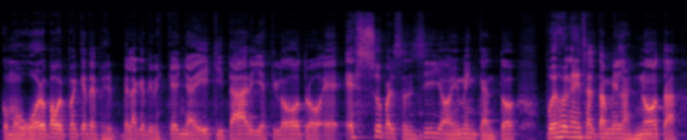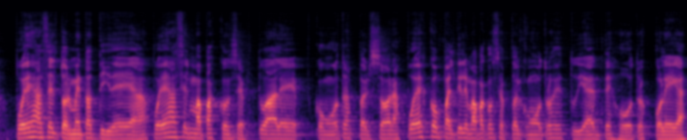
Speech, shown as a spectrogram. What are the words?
como Word o PowerPoint que te que tienes que añadir, quitar y esto y lo otro. Es súper sencillo, a mí me encantó. Puedes organizar también las notas, puedes hacer tormentas de ideas, puedes hacer mapas conceptuales con otras personas, puedes compartir el mapa conceptual con otros estudiantes o otros colegas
